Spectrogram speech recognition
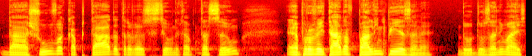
da chuva captada através do sistema de captação é aproveitada para a limpeza, né? Do, dos animais.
